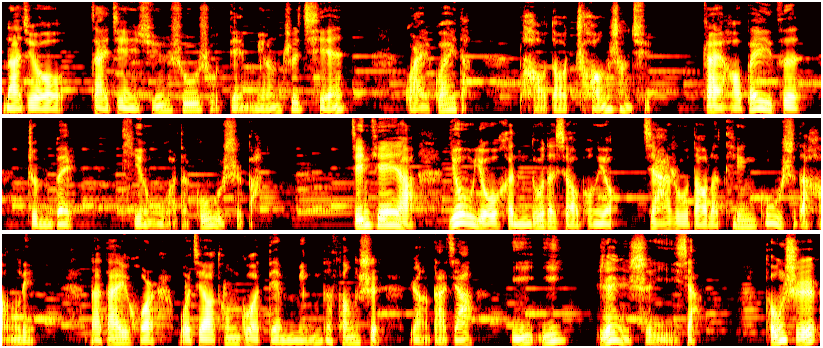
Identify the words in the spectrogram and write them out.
那就在建勋叔叔点名之前，乖乖的跑到床上去，盖好被子，准备听我的故事吧。今天呀，又有很多的小朋友。加入到了听故事的行列，那待会儿我就要通过点名的方式让大家一一认识一下。同时，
